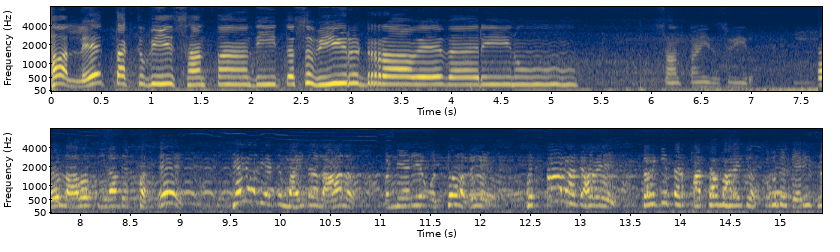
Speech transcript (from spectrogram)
ਹਾਲੇ ਤੱਕ ਵੀ ਸੰਤਾਂ ਦੀ ਤਸਵੀਰ ਡਰਾਵੇ ਵੈਰੀ ਨੂੰ। ਸੰਤਾਂ ਦੀ ਤਸਵੀਰ। ਉਹ ਲਾਲੋ ਤੀਰਾਂ ਦੇ ਪੱਟੇ ਜਿਹੜਾ ਵੀ ਅੱਜ ਮਾਈ ਦਾ ਲਾਲ ਬੰਨੇਰੇ ਉੱਚਾ ਹੋਵੇ। ਸੁੱਤਾ ਨਾ ਜਾਵੇ ਤਰ ਪਾਛਾ ਮਹਾਰਾਜ ਦੇ ਹੁਕਮ ਦੇ ਦੇਰੀ ਸੀ।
